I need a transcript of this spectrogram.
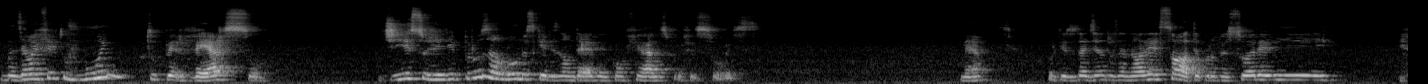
mas é um efeito muito perverso de sugerir para os alunos que eles não devem confiar nos professores. Né? Porque tu está dizendo olha só, teu professor, ele,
